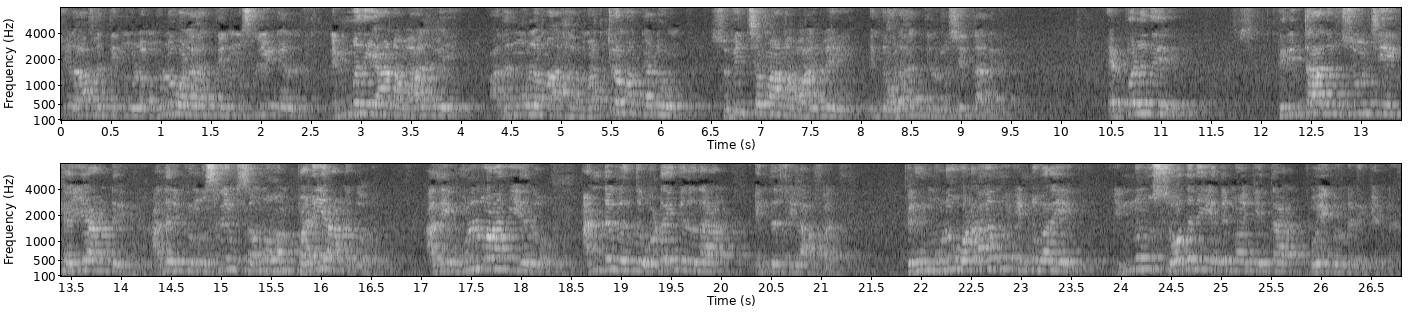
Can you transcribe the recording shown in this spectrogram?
ஹிலாஃபத்தின் மூலம் முழு உலகத்தில் முஸ்லீம்கள் நிம்மதியான வாழ்வை அதன் மூலமாக மற்ற மக்களும் சுபிச்சமான வாழ்வை இந்த உலகத்தில் ருசித்தார்கள். எப்பொழுது பிரித்தாளும் சூழ்ச்சியை கையாண்டு அதற்கு முஸ்லிம் சமூகம் பலியானதோ அதை உள்வாங்கியதோ அன்றிலிருந்து உடைந்ததுதான் இந்த ஹிலாஃபத். பெரும் முழு உலகம் இன்று வரை இன்னும் சோதனை எதிர்நோக்கித்தான் போய் கொண்டிருக்கின்றன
